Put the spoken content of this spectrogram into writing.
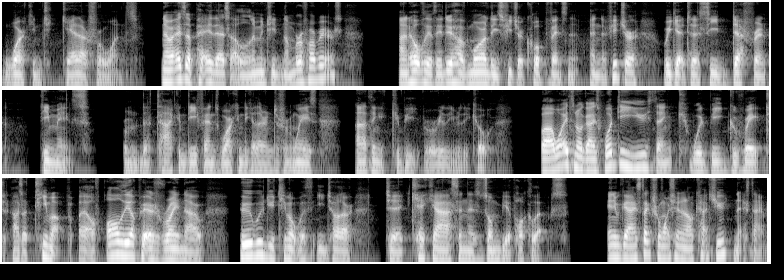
working together for once. Now, it is a pity that it's a limited number of operators. And hopefully, if they do have more of these feature co op events in, in the future, we get to see different teammates from the attack and defense working together in different ways. And I think it could be really, really cool. But I wanted to know, guys, what do you think would be great as a team up uh, of all the operators right now? Who would you team up with each other to kick ass in this zombie apocalypse? Anyway, guys, thanks for watching, and I'll catch you next time.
